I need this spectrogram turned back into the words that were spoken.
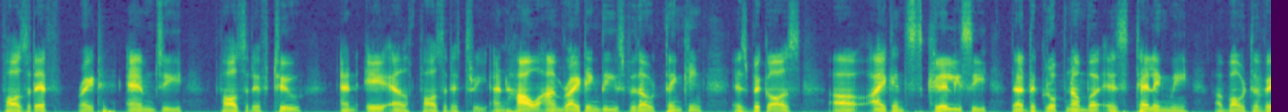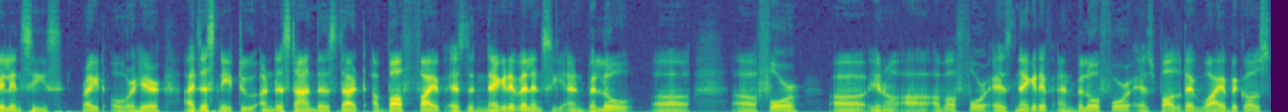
positive right? Mg positive 2 and AL positive 3 and how I'm writing these without thinking is because uh, I can clearly see that the group number is telling me about the valencies right over here. I just need to understand this that above 5 is the negative valency and below uh, uh, 4 uh, you know uh, above 4 is negative and below 4 is positive. Why? Because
